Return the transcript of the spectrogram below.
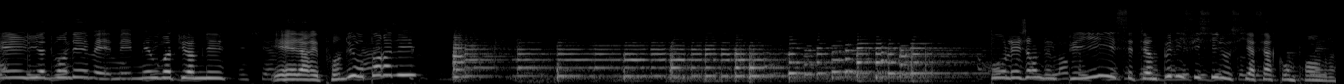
Et il lui a demandé Mais, mais, où m'as-tu amené Et elle a répondu Au paradis. Pour les gens du pays, c'était un peu difficile aussi à faire comprendre.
